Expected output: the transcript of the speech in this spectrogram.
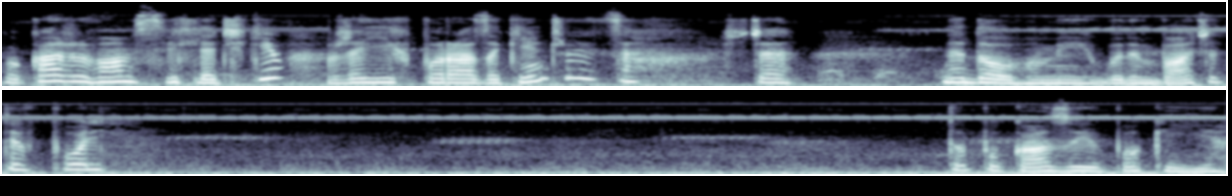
Покажу вам світлячків, вже їх пора закінчується ще недовго ми їх будемо бачити в полі. То показую, поки є.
